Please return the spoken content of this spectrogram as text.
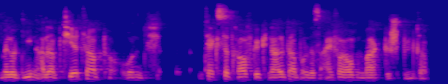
Melodien adaptiert habe und Texte drauf geknallt habe und das einfach auf den Markt gespielt habe.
